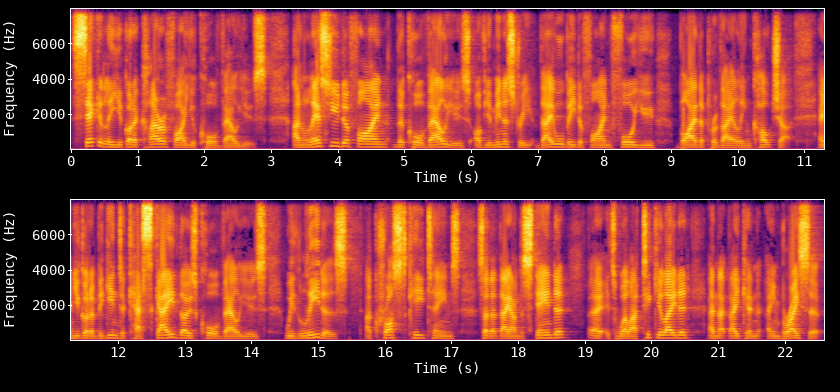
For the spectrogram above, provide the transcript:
Secondly, you've got to clarify your core values. Unless you define the core values of your ministry, they will be defined for you by the prevailing culture. And you've got to begin to cascade those core values with leaders across key teams so that they understand it, uh, it's well articulated, and that they can embrace it.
